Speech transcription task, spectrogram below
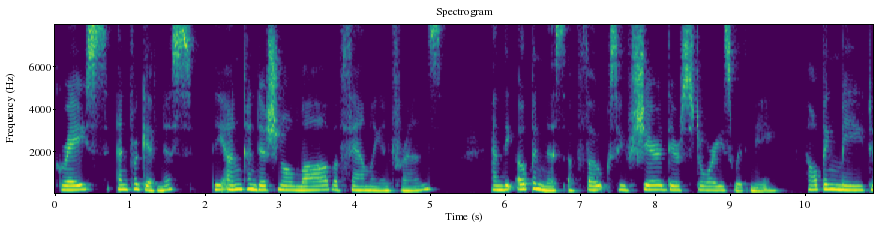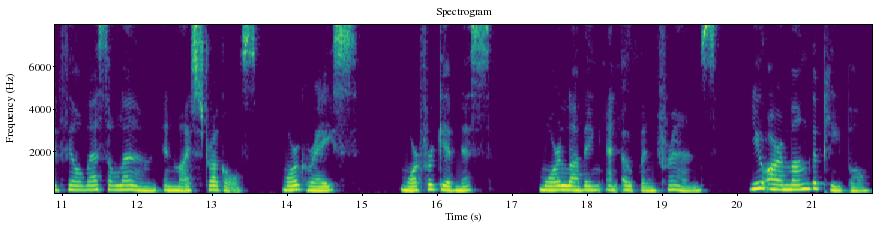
grace and forgiveness, the unconditional love of family and friends, and the openness of folks who've shared their stories with me, helping me to feel less alone in my struggles. More grace, more forgiveness, more loving and open friends. You are among the people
